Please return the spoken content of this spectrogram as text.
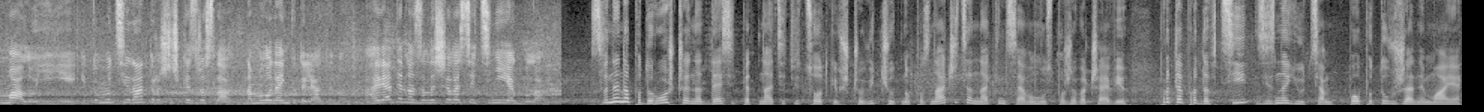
мало її, і тому ціна трошечки зросла на молоденьку телятину. Говядина залишилася в ціні, як була. Свинина подорожчає на 10-15%, що відчутно позначиться на кінцевому споживачеві. Проте продавці зізнаються, попиту вже немає,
